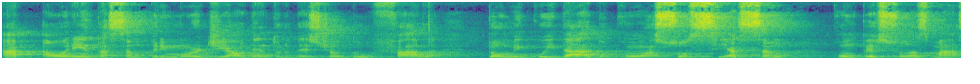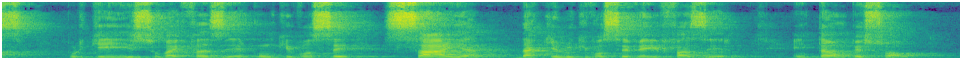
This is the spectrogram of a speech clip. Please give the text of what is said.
a, a orientação primordial dentro deste Odu fala: tome cuidado com associação com pessoas más, porque isso vai fazer com que você saia daquilo que você veio fazer. Então, pessoal,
